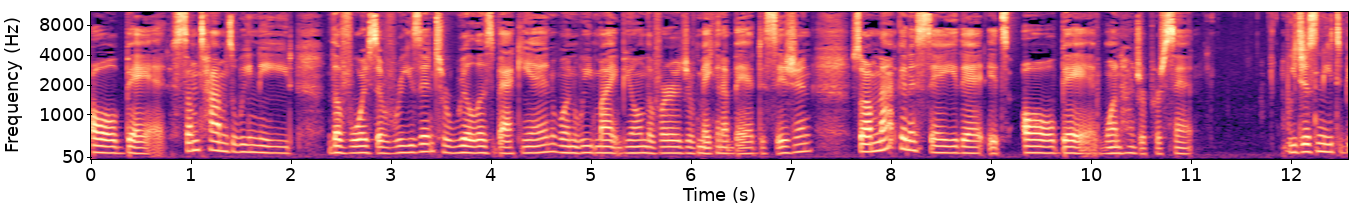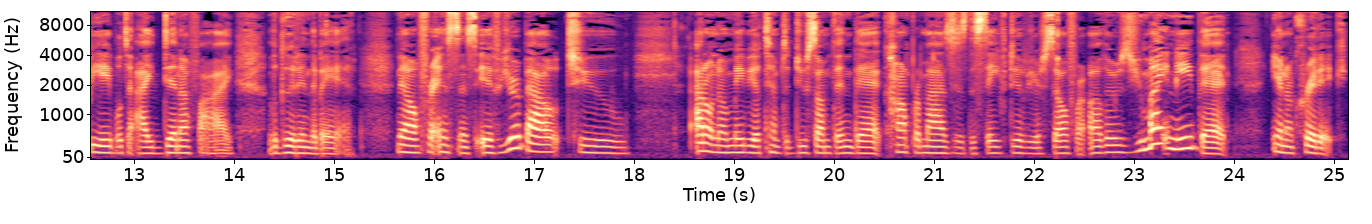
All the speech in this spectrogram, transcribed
all bad. Sometimes we need the voice of reason to reel us back in when we might be on the verge of making a bad decision. So, I'm not going to say that it's all bad 100%. We just need to be able to identify the good and the bad. Now, for instance, if you're about to, I don't know, maybe attempt to do something that compromises the safety of yourself or others, you might need that inner critic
